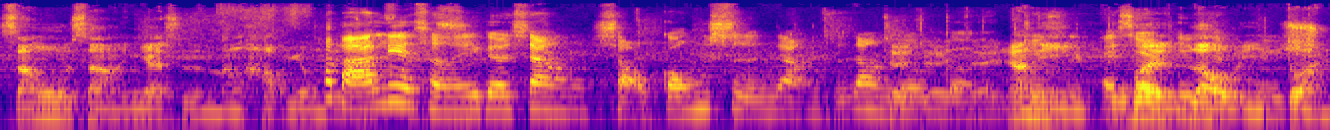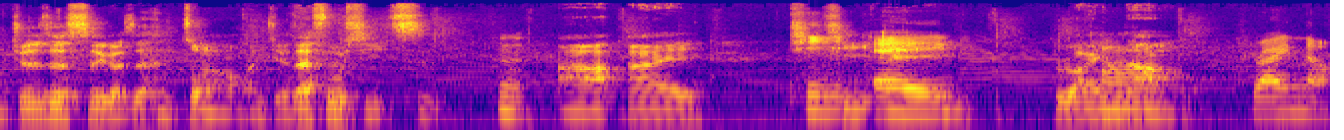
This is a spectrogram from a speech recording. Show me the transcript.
商务上应该是蛮好用的。他把它列成了一个像小公式那样子，让你有个对对对，让你不会漏一段，就是这四个是很重要的环节。再复习一次，嗯，R I T A right now right now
